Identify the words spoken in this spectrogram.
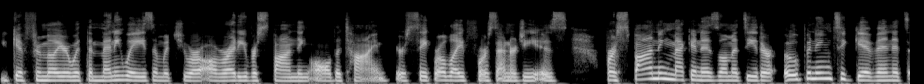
you get familiar with the many ways in which you are already responding all the time. Your sacral life force energy is responding mechanism. It's either opening to giving its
